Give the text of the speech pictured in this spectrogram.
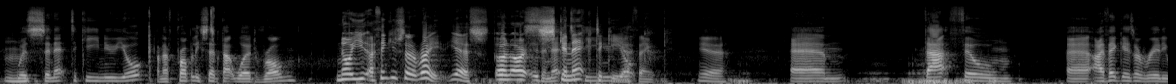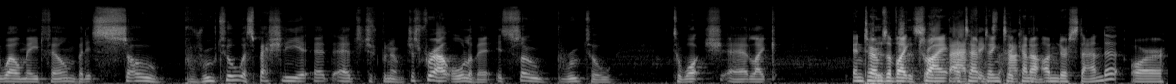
Mm-hmm. Was Synecdoche, New York, and I've probably said that word wrong. No, you. I think you said it right. Yes. Oh, no, it's Synecdoche, I think. Yeah. Um, that film, uh, I think, is a really well made film, but it's so brutal, especially at, at just no, just throughout all of it. It's so brutal to watch. Uh, like In terms The- of like the sort of trying, attempting to kind of understand it, or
